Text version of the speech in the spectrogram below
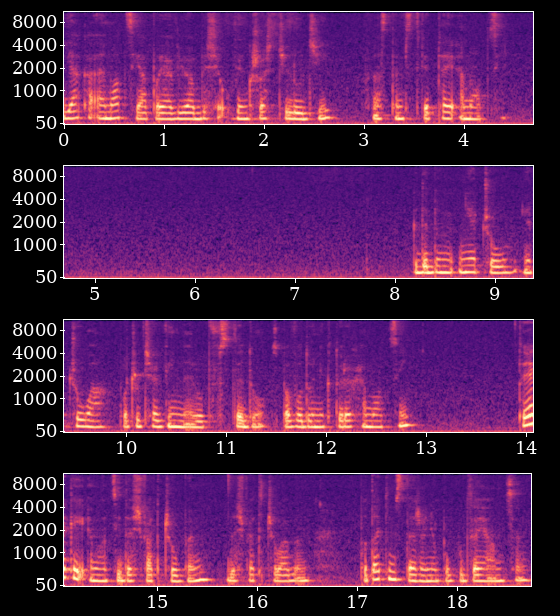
Jaka emocja pojawiłaby się u większości ludzi w następstwie tej emocji? Gdybym nie czuł, nie czuła poczucia winy lub wstydu z powodu niektórych emocji, to jakiej emocji doświadczyłbym, doświadczyłabym po takim zdarzeniu pobudzającym?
